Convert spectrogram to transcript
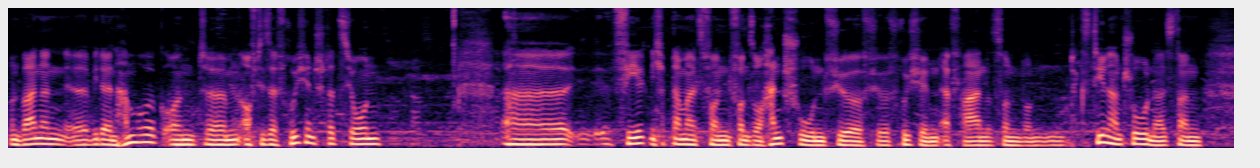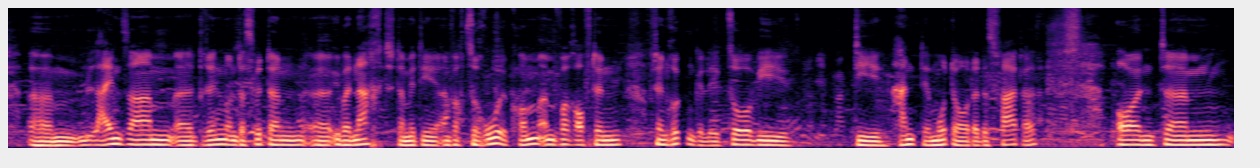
und waren dann äh, wieder in Hamburg und ähm, auf dieser Frühchenstation äh, fehlten. Ich habe damals von, von so Handschuhen für, für Frühchen erfahren. Das ist so ein, ein Textilhandschuh, da ist dann ähm, Leinsamen äh, drin und das wird dann äh, über Nacht, damit die einfach zur Ruhe kommen, einfach auf den, auf den Rücken gelegt, so wie die Hand der Mutter oder des Vaters. Und ähm,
